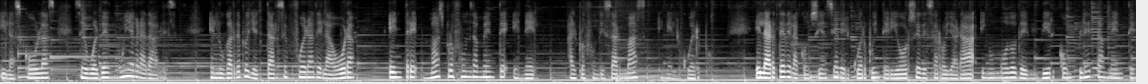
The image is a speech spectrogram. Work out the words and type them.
y las colas se vuelven muy agradables. En lugar de proyectarse fuera de la hora, entre más profundamente en él, al profundizar más en el cuerpo. El arte de la conciencia del cuerpo interior se desarrollará en un modo de vivir completamente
